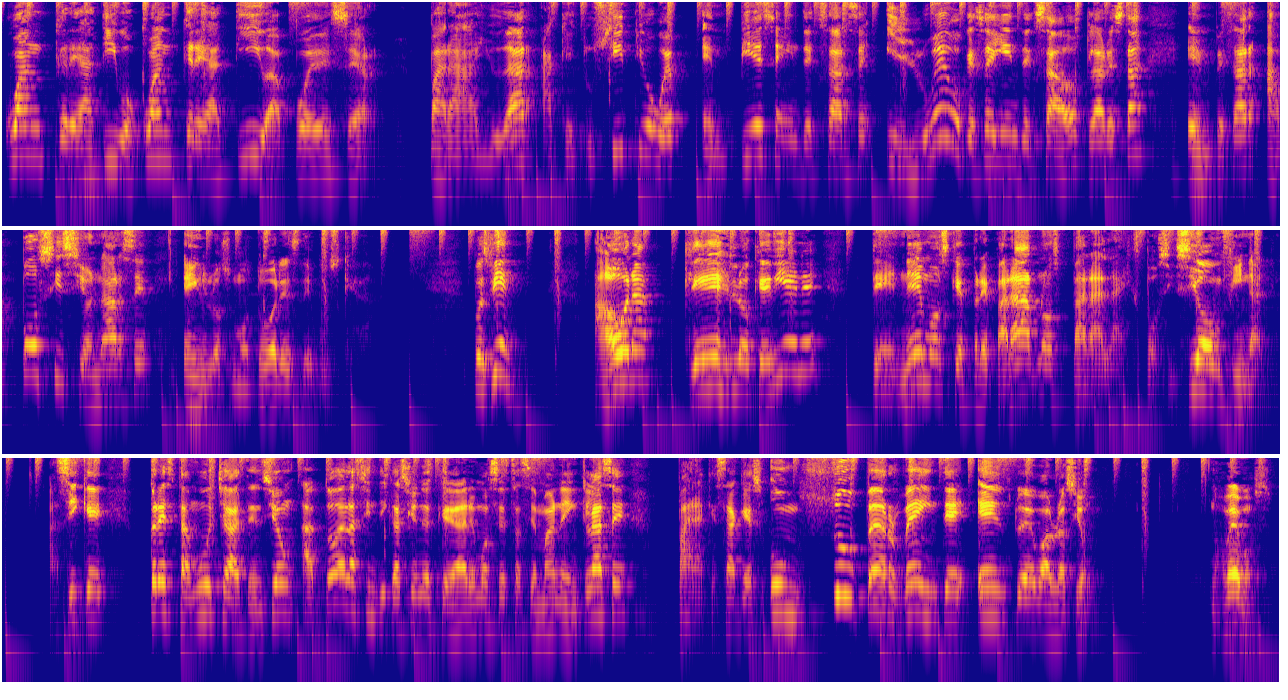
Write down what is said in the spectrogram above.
cuán creativo, cuán creativa puede ser para ayudar a que tu sitio web empiece a indexarse y luego que se haya indexado, claro está, empezar a posicionarse en los motores de búsqueda. Pues bien, ahora, ¿qué es lo que viene? Tenemos que prepararnos para la exposición final. Así que presta mucha atención a todas las indicaciones que daremos esta semana en clase para que saques un super 20 en tu evaluación. Nos vemos.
